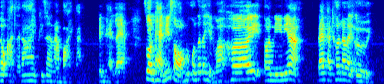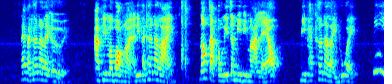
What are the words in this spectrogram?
เราอาจจะได้พิจารณาบายกัน เป็นแผนแรก ส่วนแผนที่สองทุกคนก็จะเห็นว่า เฮ้ย ตอนนี้เนี่ยได้แพทเทิร์นอะไรเอ่ย ได้แพทเทิร์นอะไรเอ่ยอะพิมพ์มาบอกหน่อย อันนี้แพทเทิร์นอะไร นอกจากตรงนี้จะมีดีมานแล้ว มีแพทเทิร์นอะไรด้วย นี่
